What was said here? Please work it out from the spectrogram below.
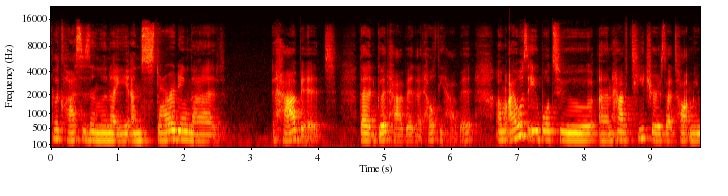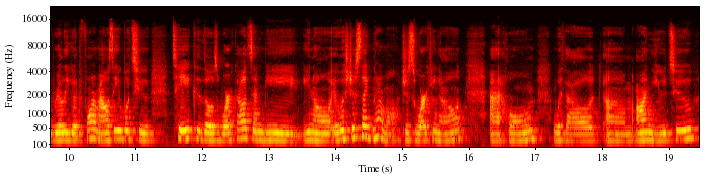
the classes in Lanai and starting that habit, that good habit, that healthy habit, um, I was able to and have teachers that taught me really good form. I was able to take those workouts and be, you know, it was just like normal, just working out at home without um, on YouTube.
